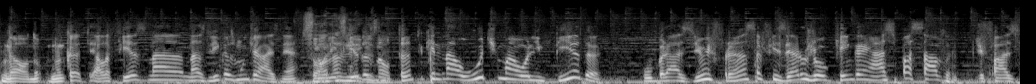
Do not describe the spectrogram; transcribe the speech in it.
Não, nu- nunca. Ela fez na- nas ligas mundiais, né? Só nas Olimpíadas ligas, não. né? Tanto que na última Olimpíada, o Brasil e França fizeram o jogo. Quem ganhasse passava de fase.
